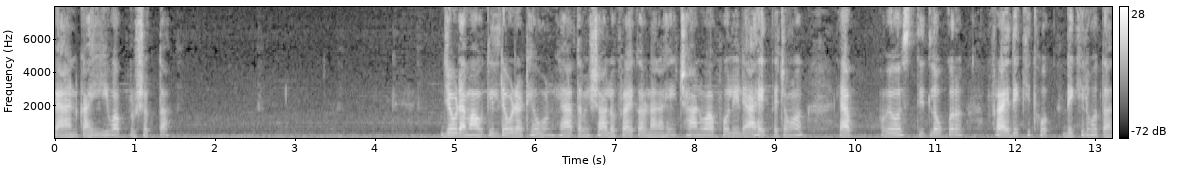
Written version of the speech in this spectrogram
पॅन काहीही वापरू शकता. जेवढ्या मावतील तेवढ्या ठेवून ह्या आता मी शालो फ्राय करणार आहे. छान वाफवलेल्या आहेत. त्याच्यामुळं ह्या व्यवस्थित लवकर फ्राय देखील हो देखील होतात.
